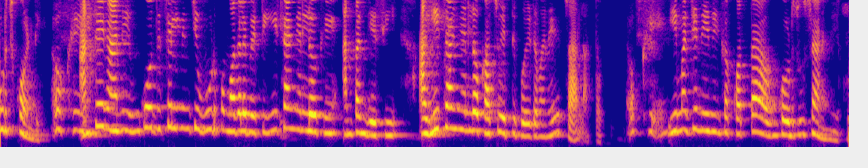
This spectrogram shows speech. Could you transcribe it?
ఊడ్చుకోండి. అంతేగాని ఇంకో దిశల నుంచి ఊడుపు మొదలుపెట్టి ఈశాన్యంలోకి అంతం చేసి ఆ ఈశాన్యంలో కసు ఎత్తిపోయడం అనేది చాలా తప్పు. ఓకే. ఈ మధ్య నేను ఇంకా కొత్త ఇంకోటి చూశాను మీకు.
